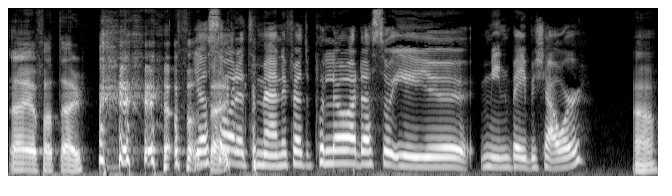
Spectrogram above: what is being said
Nej, jag fattar. jag fattar. Jag sa det till Manny för att på lördag så är ju min baby shower. Ja.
